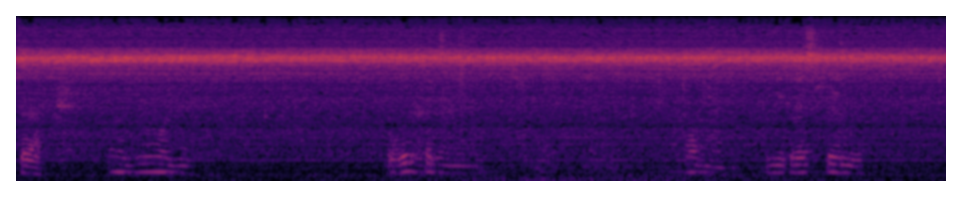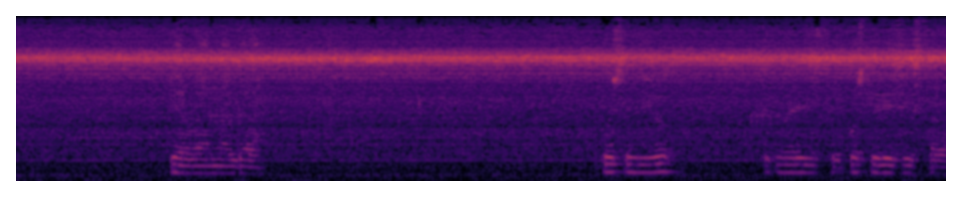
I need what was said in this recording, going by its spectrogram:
Диоды. Выход микросхемы. Первая нога. После нее это на резисторе, после резистора.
